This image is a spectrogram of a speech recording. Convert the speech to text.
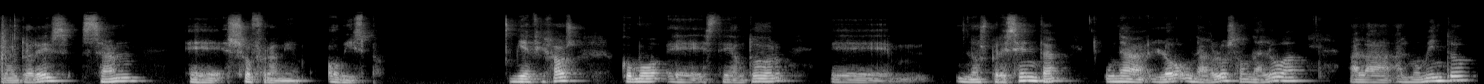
El autor es San eh, Sofronio, obispo. Bien, fijaos cómo eh, este autor eh, nos presenta una, una, glosa, una loa al momento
